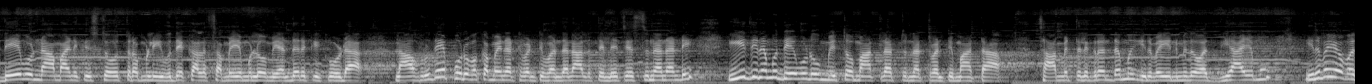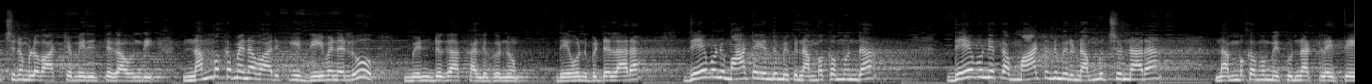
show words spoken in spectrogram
దేవుడి నామానికి స్తోత్రములు. ఈ ఉదయకాల సమయంలో మీ అందరికీ కూడా నా హృదయపూర్వకమైనటువంటి వందనాలు తెలియజేస్తున్నానండి. ఈ దినము దేవుడు మీతో మాట్లాడుతున్నటువంటి మాట సామెతల గ్రంథము ఇరవై ఎనిమిదవ అధ్యాయము ఇరవయో వచనముల వాక్యం ఈ రీతిగా ఉంది. నమ్మకమైన వారికి దీవెనలు మెండుగా కలుగును. దేవుని బిడ్డలారా దేవుని మాట ఎందు మీకు నమ్మకం ఉందా దేవుని యొక్క మాటను మీరు నమ్ముచున్నారా? నమ్మకము మీకున్నట్లయితే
